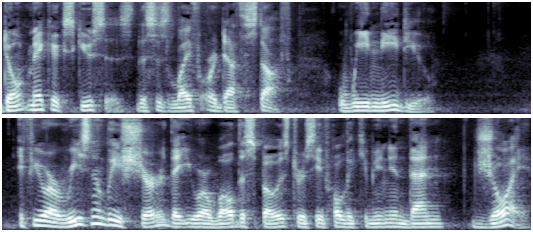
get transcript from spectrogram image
Don't make excuses. This is life or death stuff. We need you. If you are reasonably sure that you are well disposed to receive Holy Communion, then joy,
